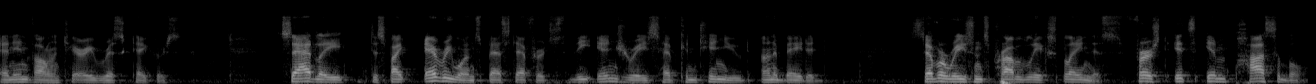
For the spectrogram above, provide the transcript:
and involuntary risk takers. Sadly, despite everyone's best efforts, the injuries have continued unabated. Several reasons probably explain this. First, it's impossible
